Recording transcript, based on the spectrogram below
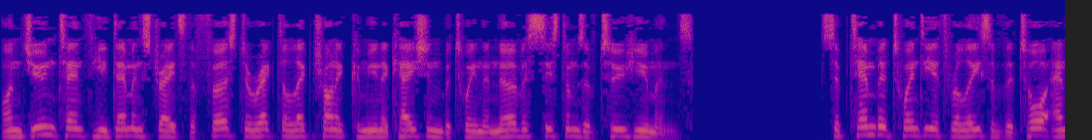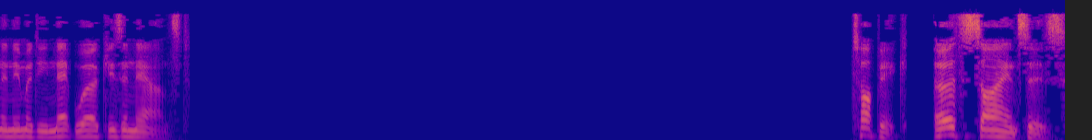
On June 10 he demonstrates the first direct electronic communication between the nervous systems of two humans. September 20 – Release of the Tor Anonymity Network is announced. Earth sciences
